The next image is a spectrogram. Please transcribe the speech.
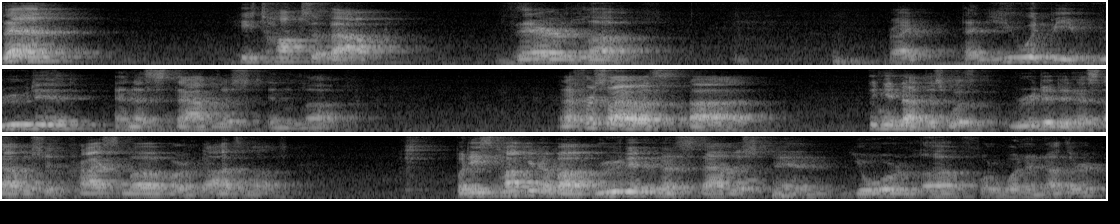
Then he talks about their love, right? That you would be rooted and established in love. And at first I was uh, thinking that this was rooted and established in Christ's love or in God's love. But he's talking about rooted and established in your love for one another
